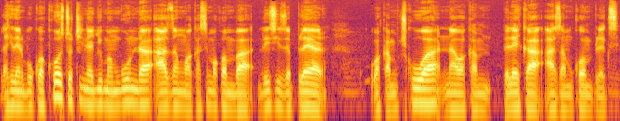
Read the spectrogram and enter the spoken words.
lakini alipokuwa Coastal chini ya Juma Mgunda, Azam akasema kwamba this is a player wakamchukua na wakampeleka Azam Complex.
